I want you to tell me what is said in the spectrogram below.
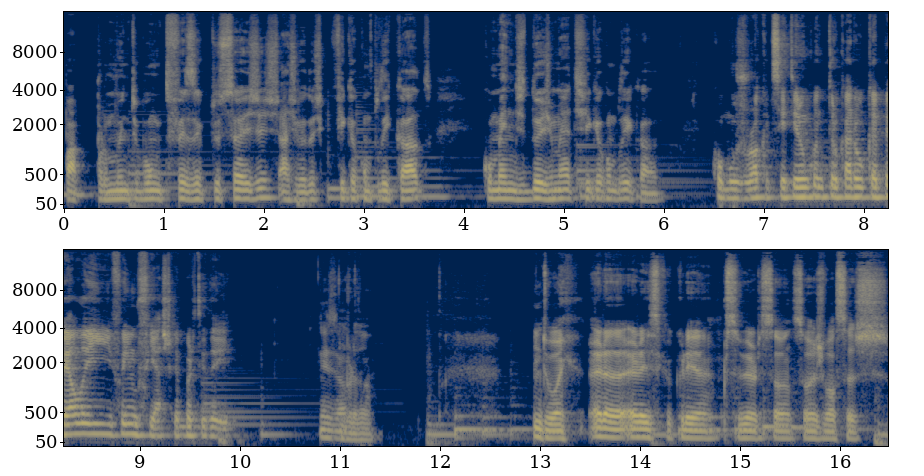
pá, por muito bom defesa que tu sejas, há jogadores que fica complicado. Com menos de 2 metros fica complicado. Como os Rockets sentiram quando trocaram o Capela e foi um fiasco a partir daí. Exato. Verdade. Muito bem, era, era isso que eu queria perceber, só, só as vossas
